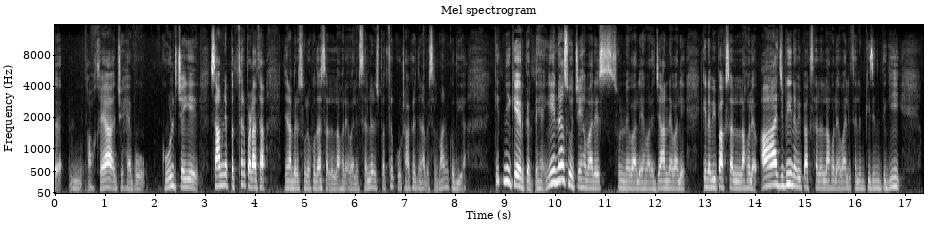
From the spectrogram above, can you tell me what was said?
اوقیہ جو ہے، وہ گولڈ چاہیے۔ سامنے پتھر پڑا تھا۔ جناب رسول خدا صلی اللہ علیہ وسلم اس پتھر کو اٹھا کر جناب سلمان کو دیا۔ کتنی کیئر کرتے ہیں؟ یہ نہ سوچیں ہمارے سننے والے، ہمارے جاننے والے کہ نبی پاک صلی اللہ علیہ آج بھی نبی پاک صلی اللہ علیہ وسلم کی زندگی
